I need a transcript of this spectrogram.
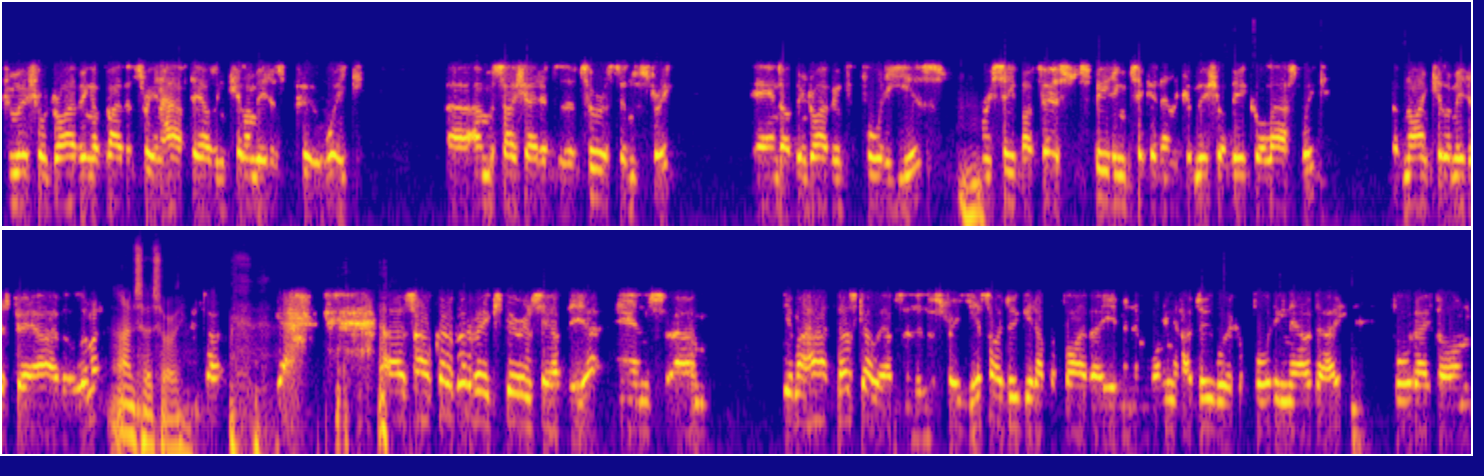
commercial driving of over 3,500 kilometres per week. Uh, I'm associated to the tourist industry and I've been driving for 40 years. Mm-hmm. Received my first speeding ticket in a commercial vehicle last week of nine kilometres per hour over the limit. I'm so sorry. So, yeah. uh, so I've got a bit of experience out there, and um, yeah, my heart does go out to the industry. Yes, I do get up at 5 a.m. in the morning, and I do work a 14 hour day, four days on,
